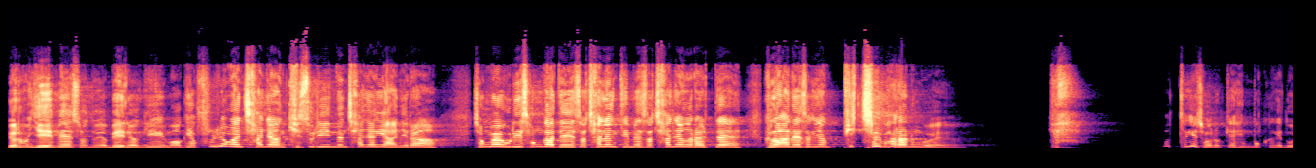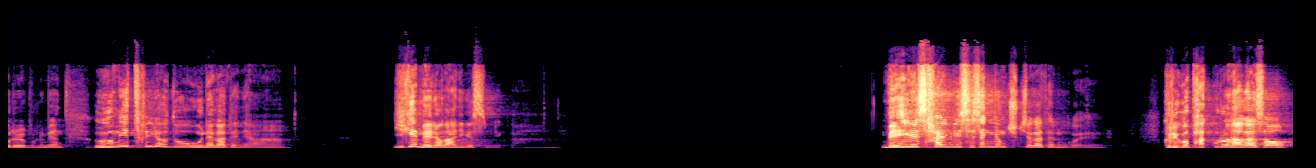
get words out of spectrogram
여러분 예배에서도요 매력이 뭐 그냥 훌륭한 찬양 기술이 있는 찬양이 아니라 정말 우리 성가대에서 찬양팀에서 찬양을 할 때 그 안에서 그냥 빛을 발하는 거예요. 야 어떻게 저렇게 행복하게 노래를 부르면 음이 틀려도 은혜가 되냐? 이게 매력 아니겠습니까? 매일 삶이 새 생명 축제가 되는 거예요. 그리고 밖으로 나가서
